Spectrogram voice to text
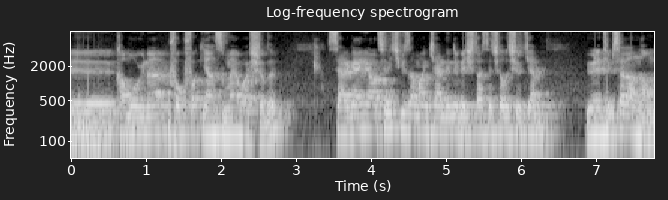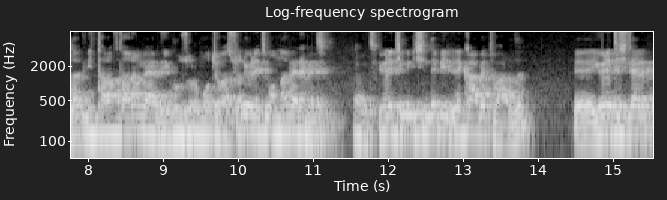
e, kamuoyuna ufak ufak yansımaya başladı. Sergen Yalçın hiçbir zaman kendini Beşiktaş'ta çalışırken yönetimsel anlamda bir taraftarın verdiği huzuru, motivasyonu yönetim ondan veremedi. Evet. Yönetimin içinde bir rekabet vardı. E, yöneticiler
